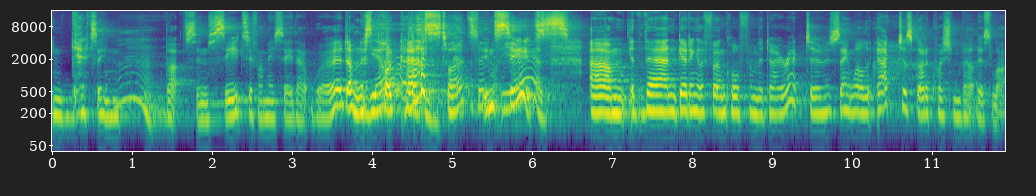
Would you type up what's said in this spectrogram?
in getting mm. butts in seats, if I may say that word, on this yes, podcast. Butts in, in seats. Yes. Um, than getting a phone call from the director who's saying, "Well, the actor's got a question about this line."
